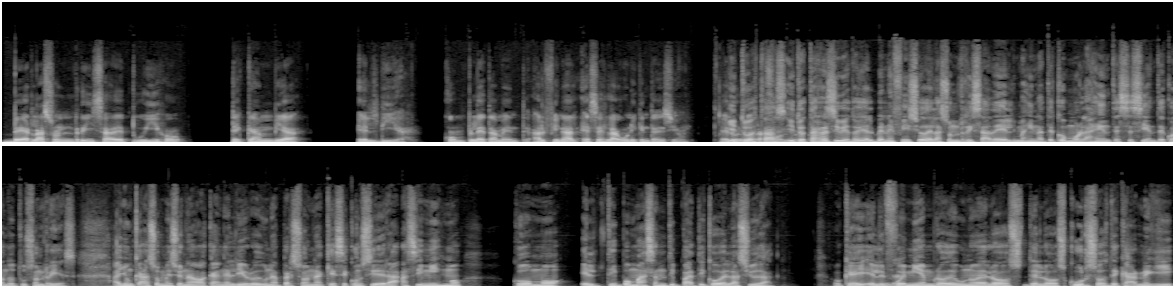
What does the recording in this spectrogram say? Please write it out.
Ver la sonrisa de tu hijo te cambia el día completamente. Al final esa es la única intención. Y tú, estás, y tú estás recibiendo ya el beneficio de la sonrisa de él. Imagínate cómo la gente se siente cuando tú sonríes. Hay un caso mencionado acá en el libro de una persona que se considera a sí mismo como el tipo más antipático de la ciudad. ¿ok? Él fue miembro de uno de los, de los cursos de Carnegie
